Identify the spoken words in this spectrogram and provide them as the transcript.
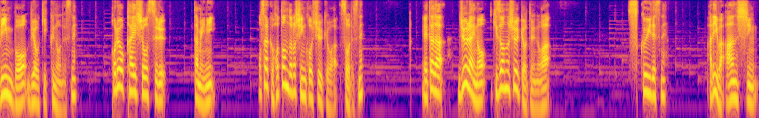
貧乏、病気、苦悩ですね。これを解消するために、おそらくほとんどの信仰宗教はそうですね。えー、ただ、従来の既存の宗教というのは、救いですね。あるいは安心。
